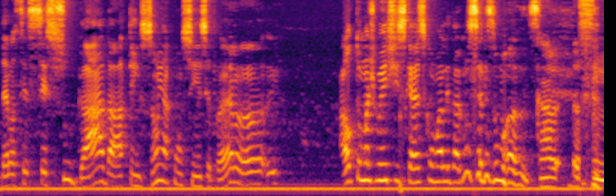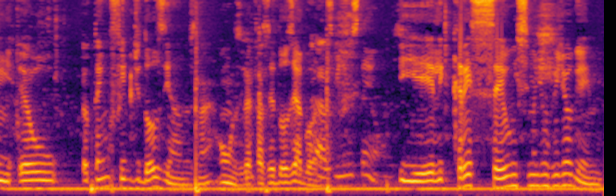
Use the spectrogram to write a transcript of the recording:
dela ser, ser sugada a atenção e a consciência pra ela, ela automaticamente esquece como ela lidar com os seres humanos. Cara, assim, eu, eu tenho um filho de 12 anos, né? 11, vai fazer 12 agora. As meninas têm honra. E ele cresceu em cima de um videogame.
